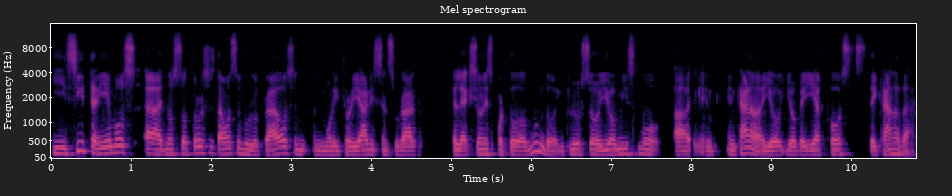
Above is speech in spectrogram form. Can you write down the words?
Y sí, teníamos, ah, nosotros estamos involucrados en, monitorear y censurar elecciones por todo el mundo. Incluso yo mismo ah, en, Canadá, yo, yo veía posts de Canadá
